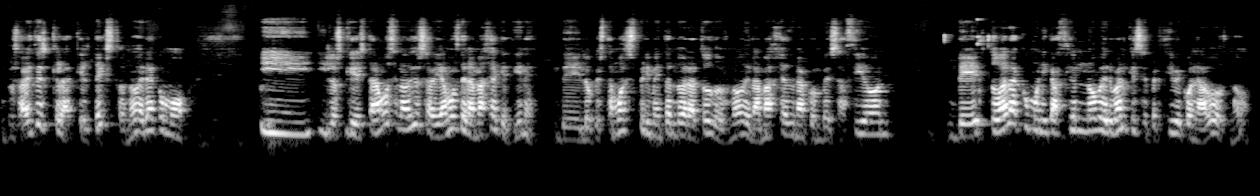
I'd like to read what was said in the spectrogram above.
incluso a veces que, la, que el texto, ¿no? Era como... Y, y, los que estábamos en audio sabíamos de la magia que tiene, de lo que estamos experimentando ahora todos, ¿no? De la magia de una conversación, de toda la comunicación no verbal que se percibe con la voz, ¿no?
